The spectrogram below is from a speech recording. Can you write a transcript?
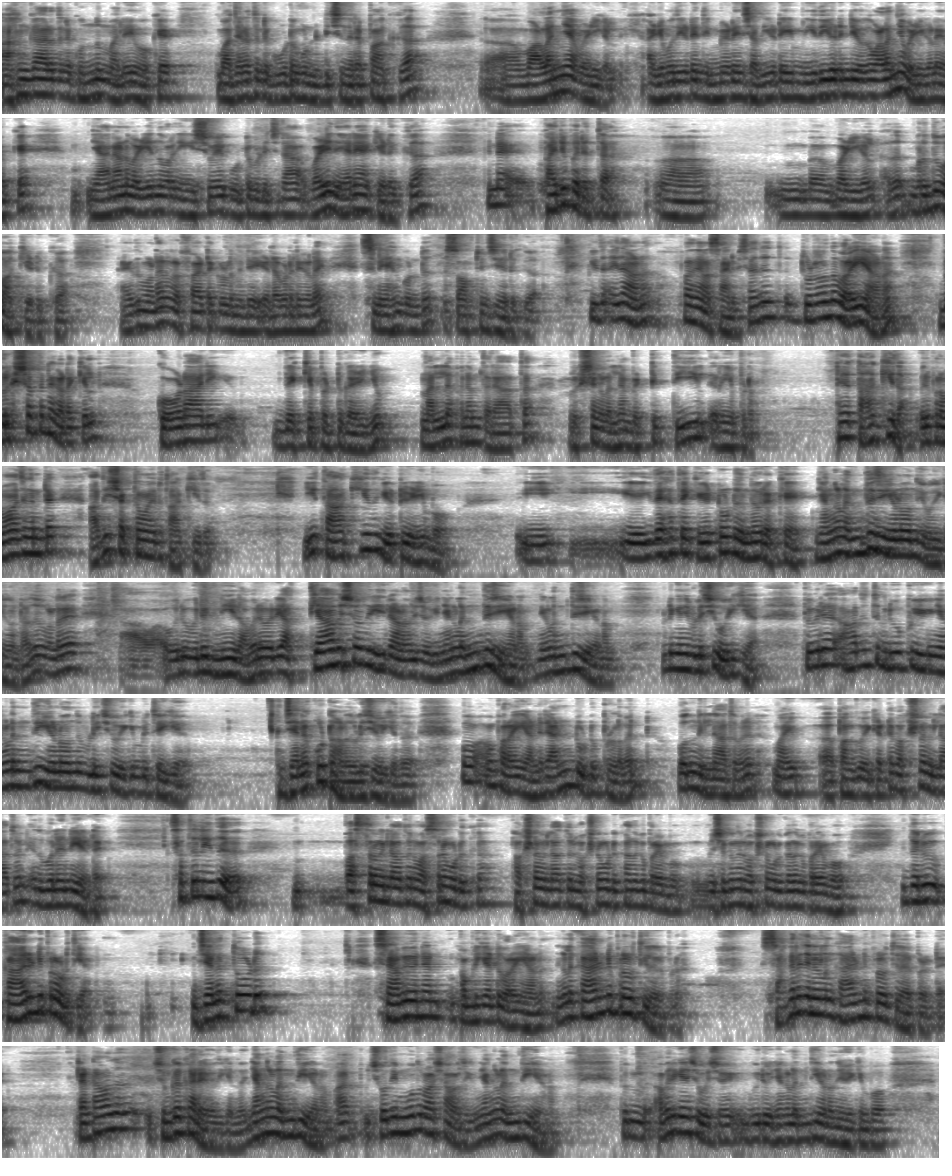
അഹങ്കാരത്തിന്റെ കുന്നും മലയും ഒക്കെ വചനത്തിന്റെ കൂടം കൊണ്ട് ഇടിച്ച് നിരപ്പാക്കുക വളഞ്ഞ വഴികൾ അഴിമതിയുടെയും തിന്മയുടെയും ചതിയുടെയും നീതികേടിന്റെയും ഒക്കെ വളഞ്ഞ വഴികളെയൊക്കെ ഞാനാണ് വഴിയെന്ന് പറഞ്ഞ് ഈശോയെ കൂട്ടുപിടിച്ചിട്ട് ആ വഴി നേരെയാക്കി എടുക്കുക. പിന്നെ പരുപരുത്ത വഴികൾ അത് മൃദുവാക്കിയെടുക്കുക അതായത് വളരെ റഫായിട്ടൊക്കെയുള്ള നിന്റെ ഇടപെടലുകളെ സ്നേഹം കൊണ്ട് സോഫ്റ്റൻ ചെയ്തെടുക്കുക ഇത് ഇതാണ് പറഞ്ഞ അവസാനിപ്പിച്ചത്. അത് തുടർന്ന് പറയുകയാണ് വൃക്ഷത്തിന്റെ കടയ്ക്കൽ കോടാലി വയ്ക്കപ്പെട്ടു കഴിഞ്ഞു. നല്ല ഫലം തരാത്ത വൃക്ഷങ്ങളെല്ലാം വെട്ടി തീയിൽ എറിയപ്പെടും. ഇത് താക്കീതാണ്. ഒരു പ്രവാചകന്റെ അതിശക്തമായൊരു താക്കീത്. ഈ താക്കീത് കേട്ട് കഴിയുമ്പോൾ ഈ ഇദ്ദേഹത്തെ കേട്ടുകൊണ്ട് നിന്നവരൊക്കെ ഞങ്ങൾ എന്ത് ചെയ്യണമെന്ന് ചോദിക്കുന്നുണ്ട്. അത് വളരെ ഒരു ഒരു നീഡ് ഒരു അത്യാവശ്യം എന്ന രീതിയിലാണ് അവർ ചോദിക്കുന്നത്. ഞങ്ങൾ എന്ത് ചെയ്യണം? ഞങ്ങൾ എന്ത് ചെയ്യണം? ഇങ്ങനെ വിളിച്ച് ചോദിക്കുക. അപ്പോൾ ഇവർ ആദ്യത്തെ ഗ്രൂപ്പ് ചോദിക്കും ഞങ്ങൾ എന്ത് ചെയ്യണമെന്ന്? വിളിച്ച് ചോദിക്കുമ്പോഴത്തേക്ക് ജനക്കൂട്ടമാണ് വിളിച്ച് ചോദിക്കുന്നത്. അപ്പോൾ അവൻ പറയുകയാണ് രണ്ട് ഉടുപ്പുള്ളവൻ ഒന്നില്ലാത്തവന് മായി പങ്കുവയ്ക്കട്ടെ ഭക്ഷണമില്ലാത്തവൻ ഇതുപോലെ തന്നെ ചെയ്യട്ടെ സത്യത്തിൽ ഇത് വസ്ത്രമില്ലാത്തവന് വസ്ത്രം കൊടുക്കുക ഭക്ഷണമില്ലാത്തവന് ഭക്ഷണം കൊടുക്കുക എന്നൊക്കെ പറയുമ്പോൾ വിശക്കുന്നതിന് ഭക്ഷണം കൊടുക്കുക എന്നൊക്കെ പറയുമ്പോൾ ഇതൊരു കാരുണ്യ പ്രവൃത്തിയാണ്. ജനത്തോട് ശ്രാവ്യവനാൻ പബ്ലിക്കായിട്ട് പറയുകയാണ് നിങ്ങൾ കാരുണ്യ പ്രവൃത്തിയിൽ ഏർപ്പെടുക. സകല ജനങ്ങളും കാരുണ്യ പ്രവൃത്തിയിൽ ഏർപ്പെടട്ടെ. രണ്ടാമത് ചുങ്കക്കാരെ ചോദിക്കുന്നത് ഞങ്ങൾ എന്ത് ചെയ്യണം? ആ ചോദ്യം മൂന്ന് പ്രാവശ്യം ആവർത്തിക്കും ഞങ്ങൾ എന്ത് ചെയ്യണം? ഇപ്പം അവരിങ്ങനെ ചോദിച്ചു ഗുരു ഞങ്ങൾ എന്ത് ചെയ്യണം എന്ന് ചോദിക്കുമ്പോൾ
